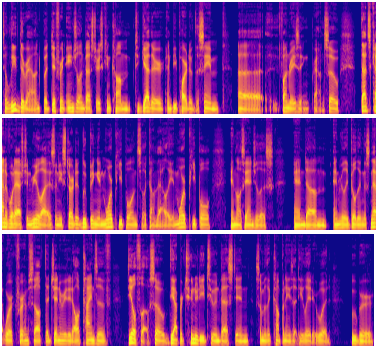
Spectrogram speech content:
to lead the round, but different angel investors can come together and be part of the same uh, fundraising round. So that's kind of what Ashton realized, and he started looping in more people in Silicon Valley and more people in Los Angeles, and um, and really building this network for himself that generated all kinds of deal flow. So the opportunity to invest in some of the companies that he later would, Uber,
